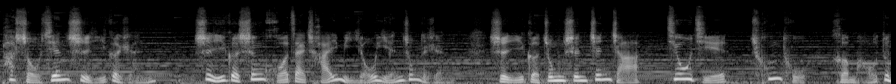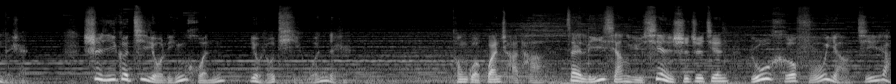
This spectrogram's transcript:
他首先是一个人。是一个生活在柴米油盐中的人，是一个终身挣扎、纠结、冲突和矛盾的人，是一个既有灵魂又有体温的人。通过观察他在理想与现实之间如何俯仰激让，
